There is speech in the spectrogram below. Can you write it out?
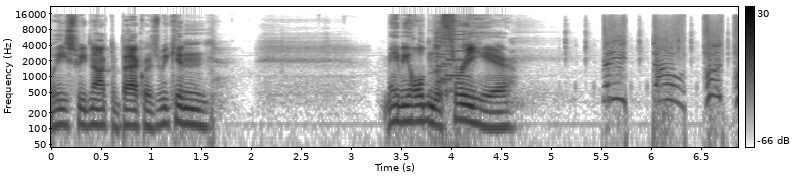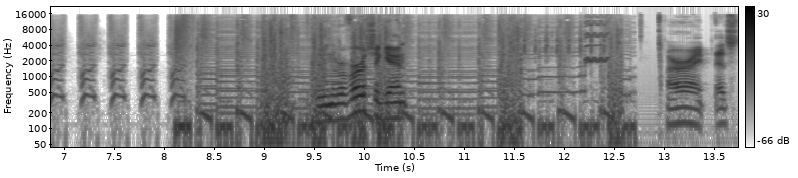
At least we knocked it backwards. We can maybe hold him to three here. Doing the reverse again. Alright, that's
